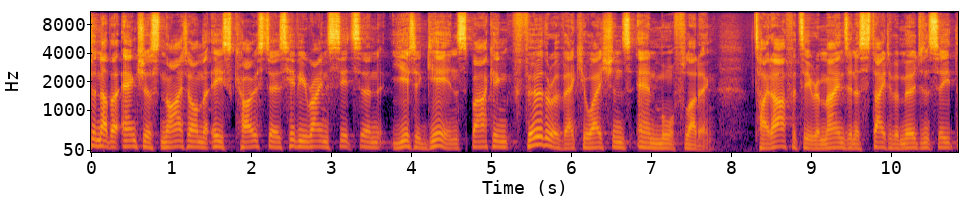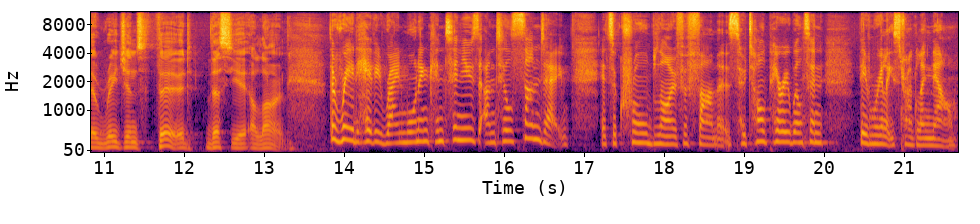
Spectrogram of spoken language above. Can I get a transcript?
another anxious night on the east coast as heavy rain sets in yet again, sparking further evacuations and more flooding. Tairāwhiti remains in a state of emergency, the region's third this year alone. The red heavy rain warning continues until Sunday. It's a cruel blow for farmers who told Perry Wilton they're really struggling now.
